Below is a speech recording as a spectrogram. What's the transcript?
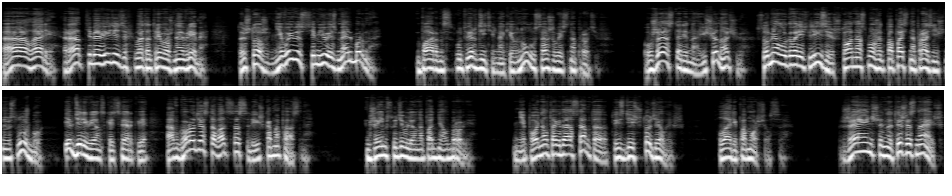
«А, Ларри, рад тебя видеть в это тревожное время. Ты что же, не вывез семью из Мельбурна?» Барнс утвердительно кивнул, усаживаясь напротив. «Уже, старина, еще ночью. Сумел уговорить Лизи, что она сможет попасть на праздничную службу и в деревенской церкви, а в городе оставаться слишком опасно». Джеймс удивленно поднял брови. «Не понял тогда, а сам-то ты здесь что делаешь?» Ларри поморщился. «Женщина, ты же знаешь,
